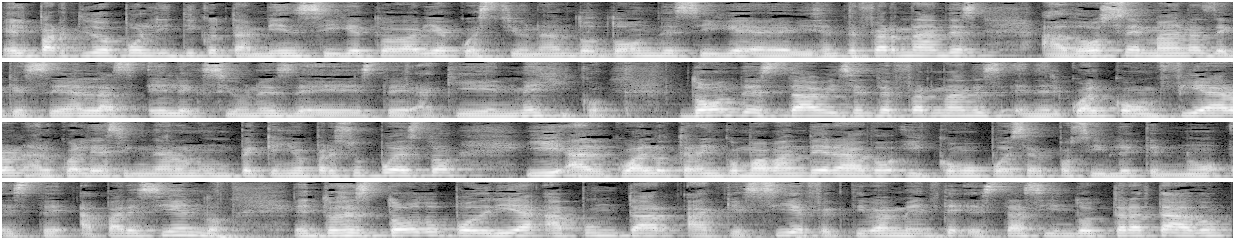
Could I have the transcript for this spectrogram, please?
El partido político también sigue todavía cuestionando dónde sigue eh, Vicente Fernández a dos semanas de que sean las elecciones de este aquí en México. ¿Dónde está Vicente Fernández en el cual confiaron, al cual le asignaron un pequeño presupuesto y al cual lo traen como abanderado y cómo puede ser posible que no esté apareciendo? Entonces todo podría apuntar a que sí efectivamente está siendo tratado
